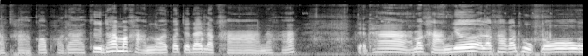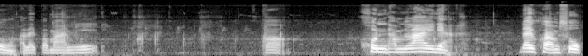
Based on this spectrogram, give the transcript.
ราคาก็พอได้ คือถ้ามะขามน้อยก็จะได้ราคานะคะ แต่ถ้ามะขามเยอะราคาก็ถูกลงอะไรประมาณนี้ ก็คนทำไร่เนี่ย ได้ความสุข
